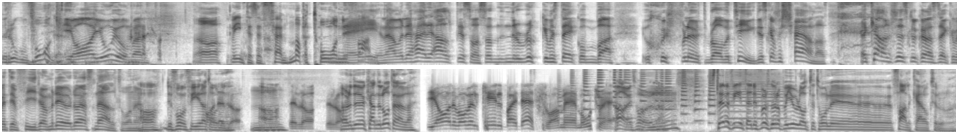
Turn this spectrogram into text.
rovfågel. Ja, jo, jo, men... Ja. Vi är inte ens en femma på Tony nej, Falk. nej, men det här är alltid så. Så rookie mistake och bara skyffla ut bra betyg, det ska förtjänas. Jag kanske skulle kunna sträcka mig till en fyra, men det, då är jag snäll Tony. Ja, du får en fyra Ja, Tony. det är bra. Ja. Det är bra. Det är bra. Hörru du, kan du låten eller? Ja, det var väl Kill by Death va, med Motorhead? Ja, visst var det det. Stämmer fint här. Du får snurra på hjulet till Tony eh, Falk här också nu då.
